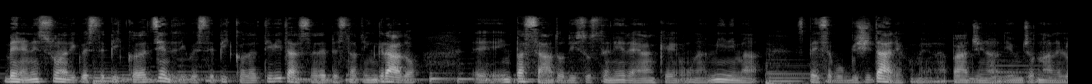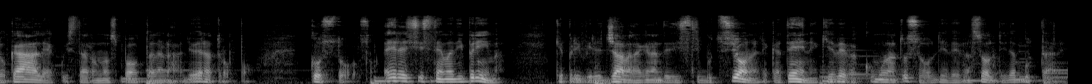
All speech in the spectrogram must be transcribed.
Bene, nessuna di queste piccole aziende, di queste piccole attività sarebbe stato in grado eh, in passato di sostenere anche una minima spesa pubblicitaria, come una pagina di un giornale locale, acquistare uno spot alla radio, era troppo costoso. Era il sistema di prima, che privilegiava la grande distribuzione, le catene, chi aveva accumulato soldi aveva soldi da buttare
